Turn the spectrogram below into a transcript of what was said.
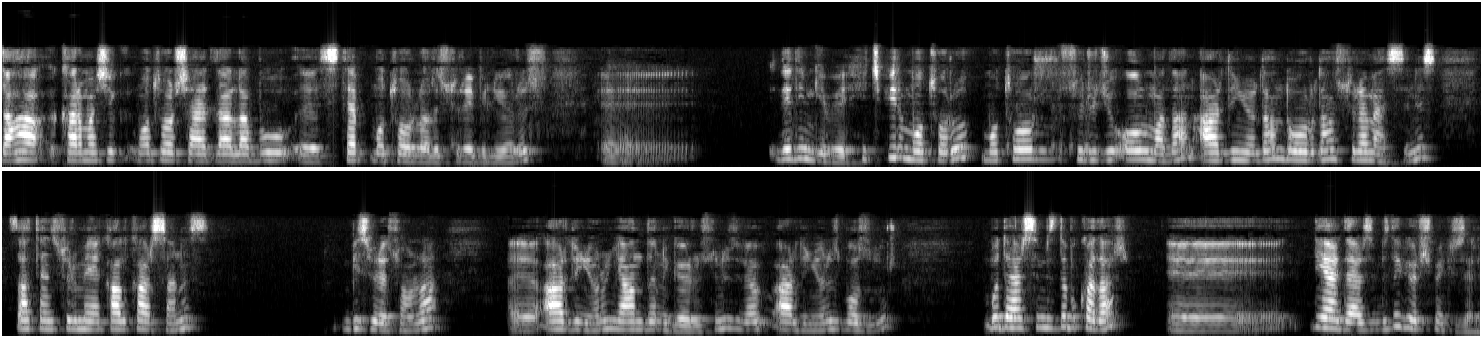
daha karmaşık motor şahitlerle bu e, step motorları sürebiliyoruz. Dediğim gibi hiçbir motoru motor sürücü olmadan Arduino'dan doğrudan süremezsiniz. Zaten sürmeye kalkarsanız bir süre sonra Arduino'nun yandığını görürsünüz ve Arduino'nuz bozulur. Bu dersimizde bu kadar. E, diğer dersimizde görüşmek üzere.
